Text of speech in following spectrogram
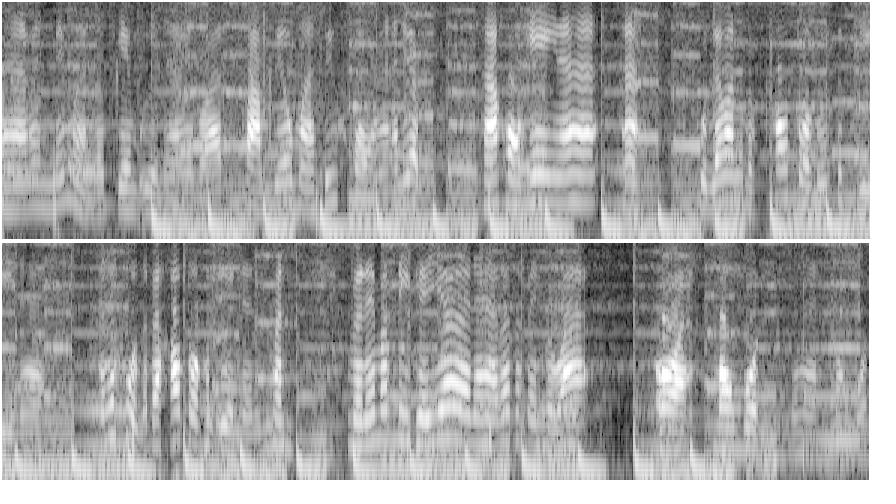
นะฮะมันไม่เหมือนกับเกมอื่นนะแบบว่าฟาร์มเวลมาซื้อของนะอันนี้แบบหาของเองนะฮะอะขุดแล้วมันแบบเข้าตัวรู้สึกดีนะฮะถ้าจะขุดแล้วไปเข้าตัวคนอื่นเนี่ยมันเหมือนในมัลติเพลเยอร์นะฮะก็จะเป็นแบบว่าโอ้ยมองบนนะฮะมองบน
